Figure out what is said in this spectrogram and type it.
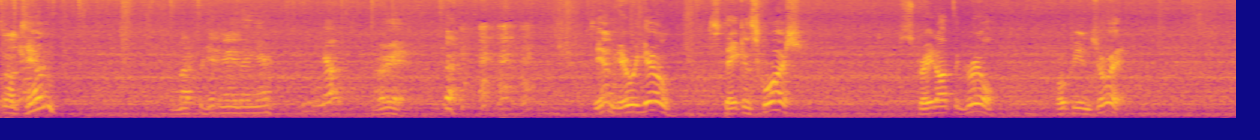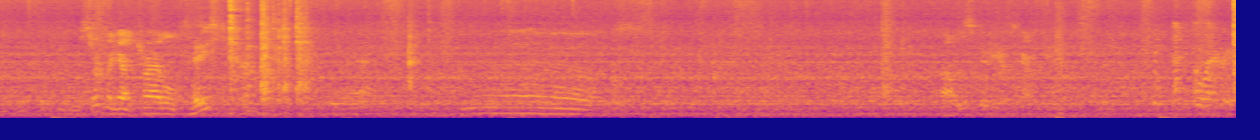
So Tim, am I forgetting anything here? Nope. Okay. Tim, here we go. Steak and squash. Straight off the grill. Hope you enjoy it. We certainly got to try a little taste here. Oh, this video's gonna Hilarious.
